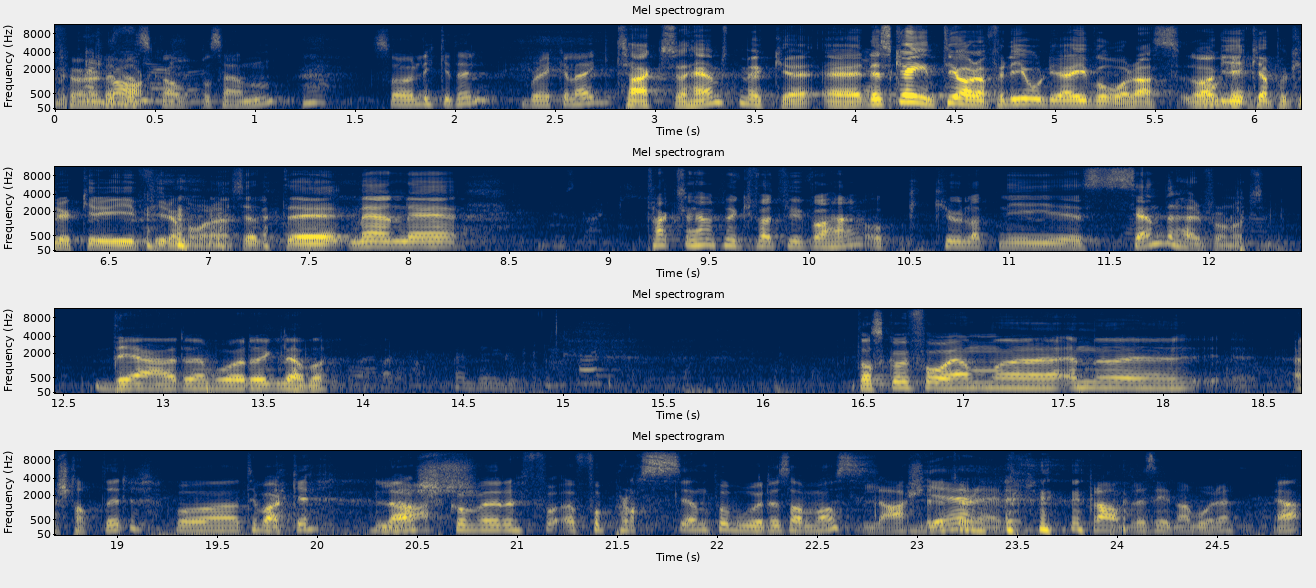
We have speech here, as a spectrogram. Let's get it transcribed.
før dere skal på scenen. Så lykke til. Break a leg. Takk så hemskt mye. Eh, det skal jeg ikke gjøre, for det gjorde jeg i våras. Da okay. gikk jeg på krykker i fyra måneder. Så att, eh, men eh, takk så hemskt mye for at vi var her, og kul at ni sender herfra også. Det er eh, vår glede. Da skal vi få en, eh, en erstatter på, tilbake. Lars, Lars kommer få plass igjen på bordet sammen med oss. Lars returnerer yeah. fra andre siden av bordet. Ja,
